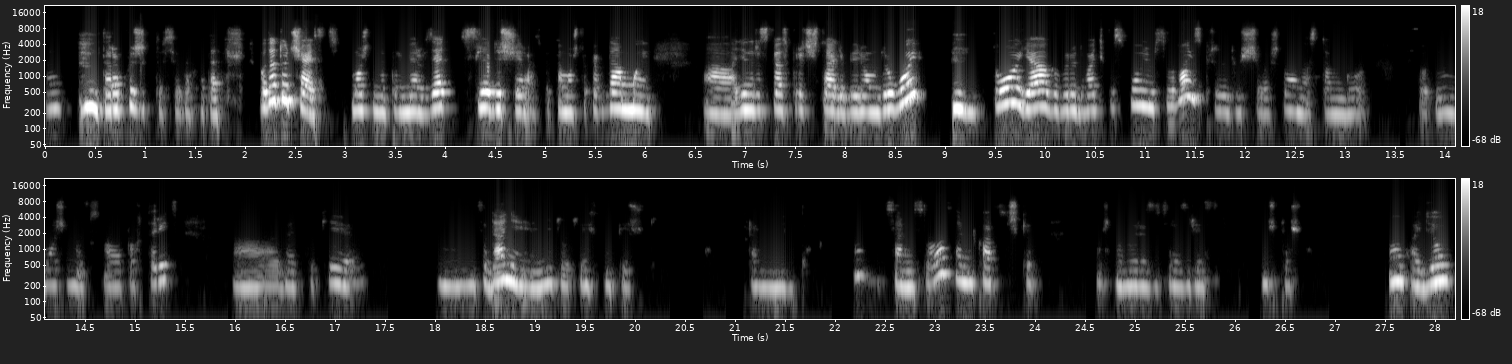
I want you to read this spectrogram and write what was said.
Да? Торопышек-то всегда хватает. Вот эту часть можно, например, взять в следующий раз, потому что когда мы а, один рассказ прочитали, берем другой, то я говорю, давайте-ка вспомним слова из предыдущего, что у нас там было. Вот мы можем их снова повторить, а, дать такие задания, и они тут их напишут. Ну, сами слова, сами карточки. Можно вырезать, разрезать. Ну что ж, мы пойдем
